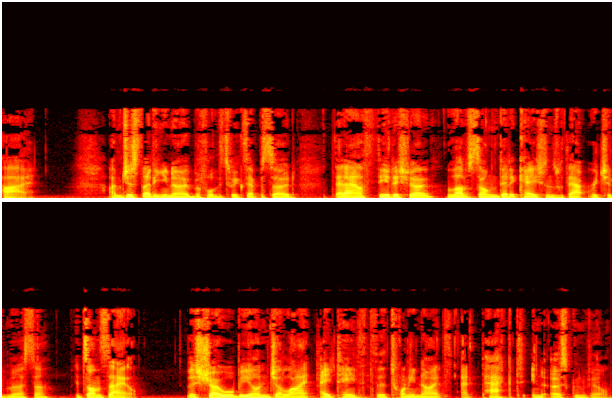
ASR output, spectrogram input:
Hi. I'm just letting you know before this week's episode that our theatre show, Love Song Dedications without Richard Mercer, it's on sale. The show will be on July 18th to the 29th at Pact in Erskineville.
